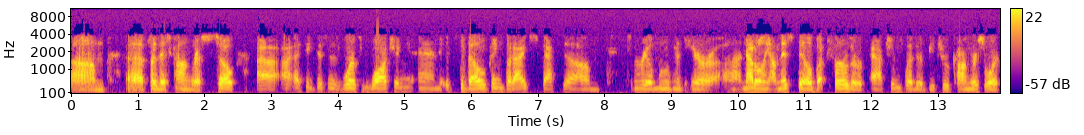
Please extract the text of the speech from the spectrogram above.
um, uh, for this Congress. So, uh, I think this is worth watching, and it's developing. But I expect um, some real movement here, uh, not only on this bill, but further actions, whether it be through Congress or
